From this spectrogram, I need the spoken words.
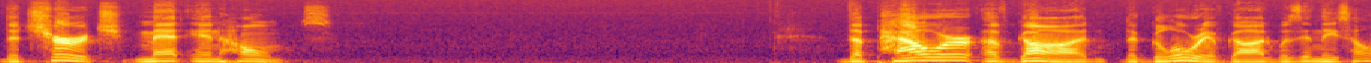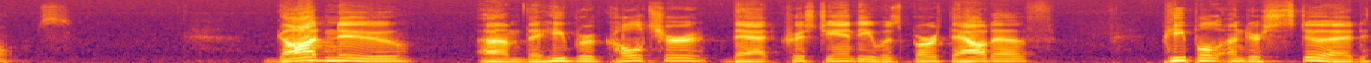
the church met in homes. the power of God, the glory of God, was in these homes. God knew um, the Hebrew culture that Christianity was birthed out of. People understood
